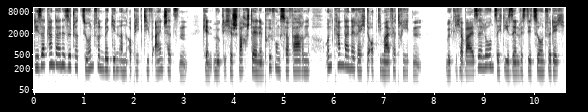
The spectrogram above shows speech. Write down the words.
Dieser kann deine Situation von Beginn an objektiv einschätzen, kennt mögliche Schwachstellen im Prüfungsverfahren und kann deine Rechte optimal vertreten. Möglicherweise lohnt sich diese Investition für dich.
